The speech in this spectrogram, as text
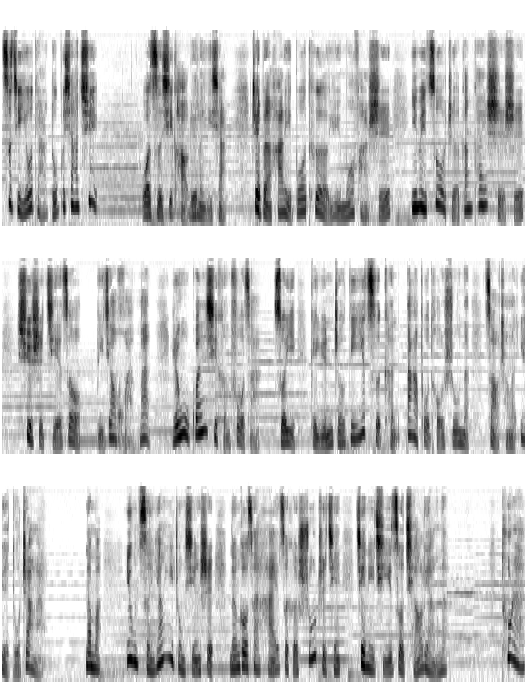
自己有点读不下去。我仔细考虑了一下，这本《哈利波特与魔法石》，因为作者刚开始时叙事节奏比较缓慢，人物关系很复杂，所以给云州第一次啃大部头书呢，造成了阅读障碍。那么，用怎样一种形式，能够在孩子和书之间建立起一座桥梁呢？突然，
